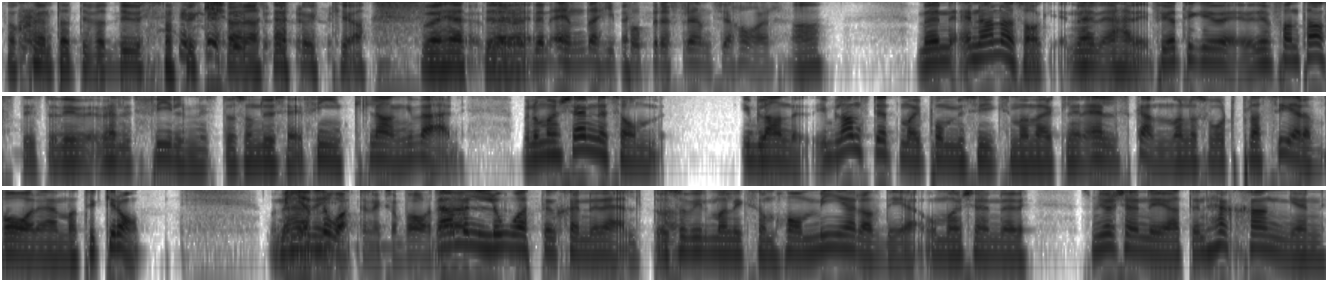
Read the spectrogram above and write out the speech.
var skönt att det var du som fick köra den och inte jag. Vad heter det? den enda hiphop-referens jag har. Ja. Men en annan sak, när det här, för jag tycker det är fantastiskt och det är väldigt filmiskt och som du säger, fin klangvärld. Men om man känner som, ibland, ibland stöter man ju på musik som man verkligen älskar, men man har svårt att placera vad det är man tycker om. Och Med är- låten liksom, vad det Ja är. men låten generellt och Ja. så vill man liksom ha mer av det och man känner, som jag känner är att den här genren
